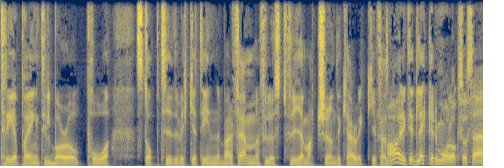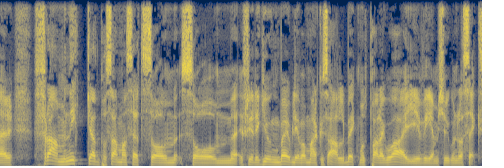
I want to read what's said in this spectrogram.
tre poäng till Borough på stopptid, vilket innebär fem förlustfria matcher under Carrick i följd. Ja, riktigt läckert mål också. Så här, framnickad på samma sätt som, som Fredrik Ljungberg blev av Marcus Albeck mot Paraguay i VM 2006.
